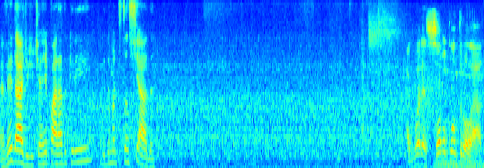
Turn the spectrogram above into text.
É verdade, a gente tinha reparado que ele, ele deu uma distanciada. Agora é só no controlado.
